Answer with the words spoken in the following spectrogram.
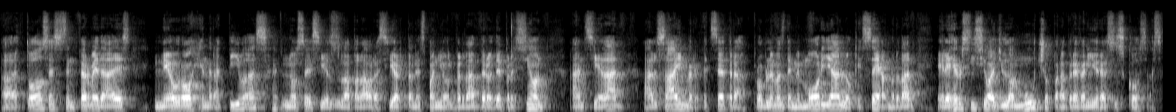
Uh, todas esas enfermedades neurogenerativas, no sé si es la palabra cierta en español, ¿verdad? Pero depresión, ansiedad, Alzheimer, etcétera, problemas de memoria, lo que sea, ¿verdad? El ejercicio ayuda mucho para prevenir esas cosas.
